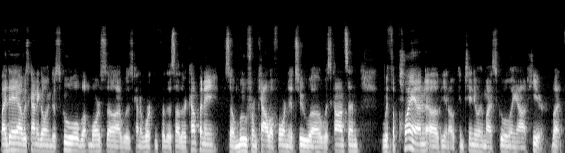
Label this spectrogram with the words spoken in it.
by day I was kind of going to school, but more so I was kind of working for this other company. So moved from California to uh, Wisconsin with the plan of you know continuing my schooling out here. But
